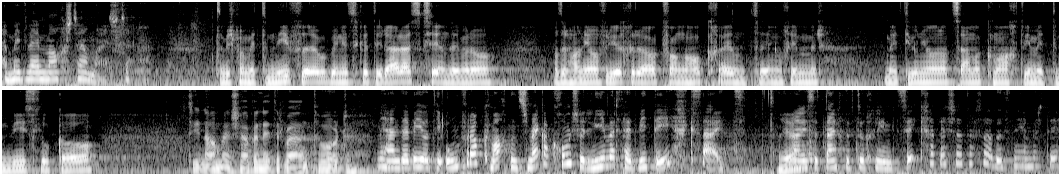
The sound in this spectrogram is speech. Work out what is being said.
Und mit wem machst du am meisten? Zum Beispiel mit dem Niefler bin ich jetzt gerade in der RS gesehen und haben wir auch, oder habe ich auch früher angefangen Hockey und eigentlich immer mit Junioren zusammen gemacht, wie mit dem Weiss auch. Dein Name ist eben nicht erwähnt worden. Wir haben eben ja die Umfrage gemacht und es ist mega komisch, weil niemand hat wie dich gesagt. Ja, habe ich so gedacht, ob du ein kleiner Zicke bist oder so, dass niemand dich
